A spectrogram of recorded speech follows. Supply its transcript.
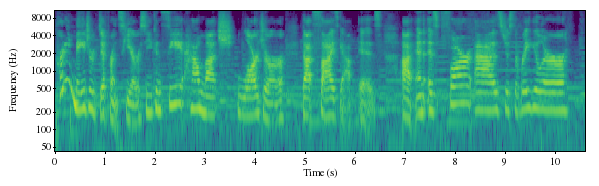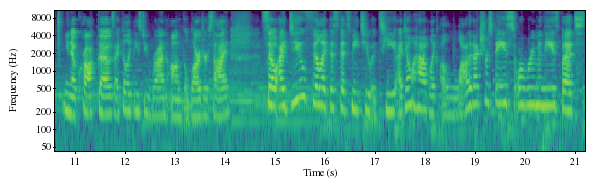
pretty major difference here. So you can see how much larger that size gap is. Uh, and as far as just the regular, you know, croc goes, I feel like these do run on the larger side. So I do feel like this fits me to a T. I don't have like a lot of extra space or room in these, but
